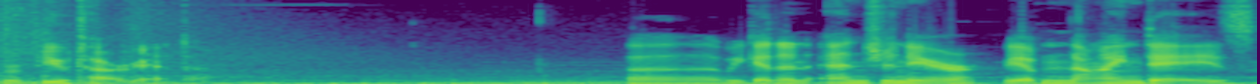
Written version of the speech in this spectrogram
Review target. Uh, we get an engineer. We have nine days.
